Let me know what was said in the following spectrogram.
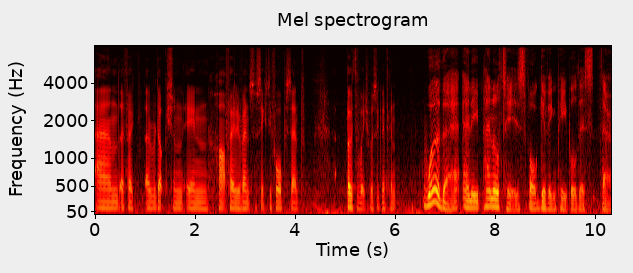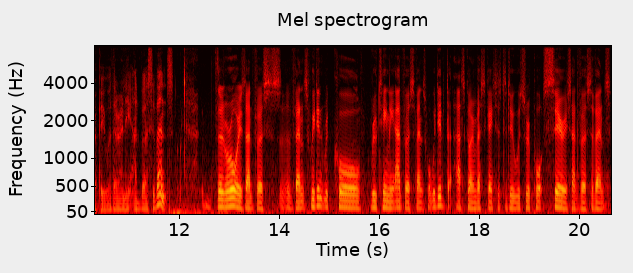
and a, a reduction in heart failure events of 64% both of which were significant. Were there any penalties for giving people this therapy? Were there any adverse events? There were always adverse events. We didn't recall routinely adverse events. What we did ask our investigators to do was to report serious adverse events.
